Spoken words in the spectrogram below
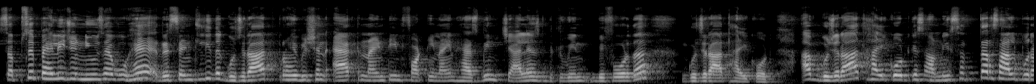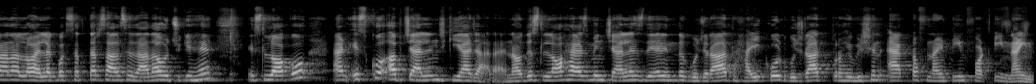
सबसे पहली जो न्यूज़ है, वो है recently the Gujarat prohibition act 1949 has been challenge between before the Gujarat high court अब गुजरात हाई कोर्ट के सामने सत्तर साल पुराना लॉ है, लगभग सत्तर साल से ज़्यादा हो चुके हैं इस लॉ को एंड इसको अब चैलेंज किया जा रहा है। Now this law has been challenge there in the Gujarat high court Gujarat prohibition act of nineteen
